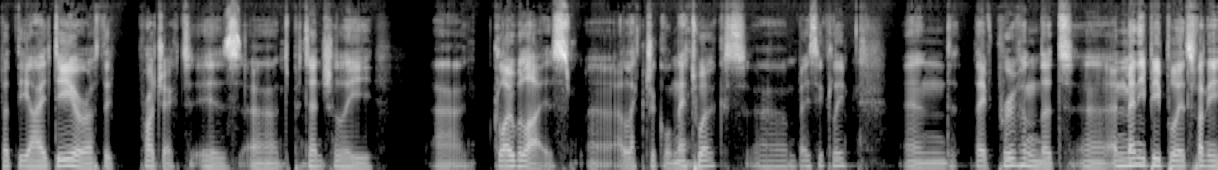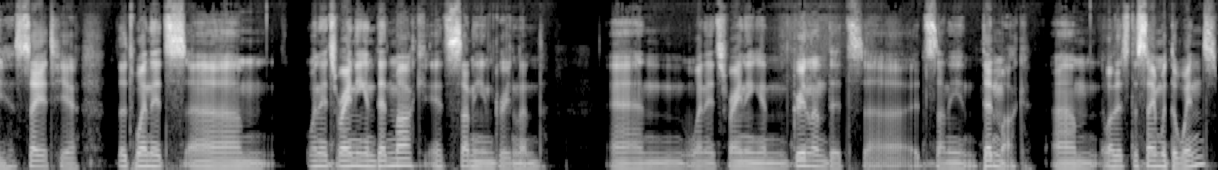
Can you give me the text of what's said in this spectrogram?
but the idea of the project is uh, to potentially uh, globalize uh, electrical networks, um, basically. And they've proven that, uh, and many people, it's funny say it here, that when it's um, when it's raining in Denmark, it's sunny in Greenland, and when it's raining in Greenland, it's uh, it's sunny in Denmark. Um, well, it's the same with the winds.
